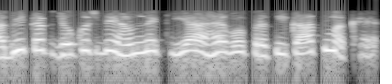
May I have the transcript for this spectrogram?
अभी तक जो कुछ भी हमने किया है, वो प्रतीकात्मक है।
